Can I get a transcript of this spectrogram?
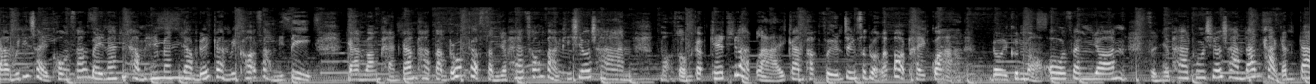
การวินิจฉัยโครงสร้างใบหน้าที่ทำให้แม่นยำด้วยการวิเคราะห์สามมิติ การวางแผนการผ่าตัดร่วมกับศัลยแพทย์ช่องปากที่เชี่ยวชาญ เหมาะสมกับเคสที่หลากหลาย การพักฟื้นจึงสะดวกและปลอดภัยกว่า โดยคุณหมอโอซังยอนศัลยแพทย์ผู้เชี่ยวชาญด้านขากรรไกร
